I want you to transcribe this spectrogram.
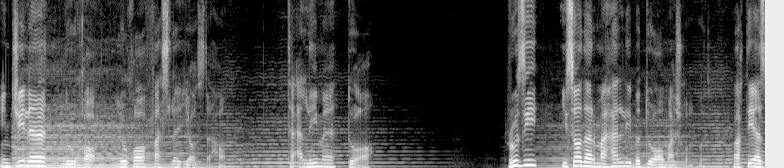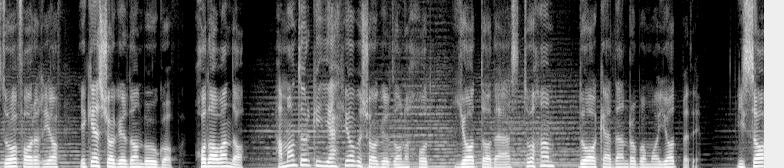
انجیل لوقا لوقا فصل یازدهم. تعلیم دعا. روزی عیسی در محلی به دعا مشغول بود. وقتی از دعا فارغ یافت یکی از شاگردان به او گفت خداوندا همانطور که یحیی به شاگردان خود یاد داده است تو هم دعا کردن را به ما یاد بده. عیسی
